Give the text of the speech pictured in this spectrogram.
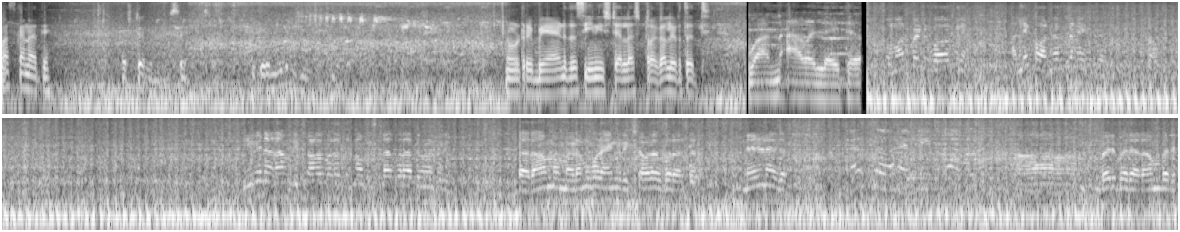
ಮಸ್ತ್ ಕಾಣತಿ ನೋಡ್ರಿ ಬಿಹೈಂಡ್ ದ ಸೀನ್ ಇಷ್ಟೆಲ್ಲ ಸ್ಟ್ರಗಲ್ ಇರ್ತೈತಿ. ಒನ್ ಅವರ್ ಲೇಟರ್ ಕುಮಾರ್ಪೇಟೆ ಹೋಗ್ರಿ. ಅಲ್ಲೇ ಕಾರ್ನರ್ ಕಡೆ ಐತೆ ನೀವೇನು ಆರಾಮ್ ರಿಕ್ಷಾ ಬರತ್ತೆ ನಾವು ಬಿಸ್ಲಾಗ ಬರತ್ತೆ ನೋಡ್ರಿ. ಆರಾಮ ಮೇಡಮ್ಗಳು ಹೆಂಗೆ ರಿಕ್ಷಾ ಒಳಗೆ ಬರತ್ತೆ ನೆರಳ್ನಾಗ ಹಾಂ ಬರ್ರಿ ಬರ್ರಿ ಆರಾಮ್ ಬರ್ರಿ.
